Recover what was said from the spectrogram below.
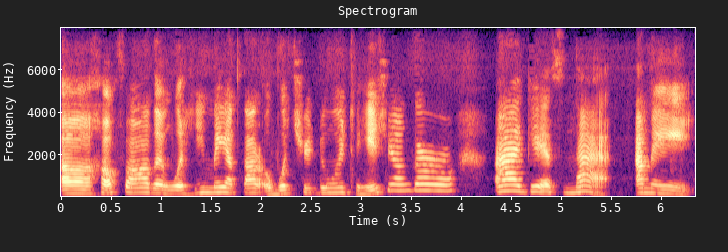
uh her father and what he may have thought of what you're doing to his young girl? I guess not. I mean,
